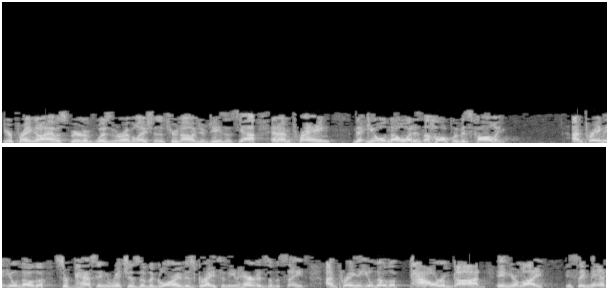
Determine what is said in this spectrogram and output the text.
You're praying that I have a spirit of wisdom and revelation and the true knowledge of Jesus. Yeah, and I'm praying that you will know what is the hope of His calling. I'm praying that you'll know the surpassing riches of the glory of His grace and the inheritance of the saints. I'm praying that you'll know the power of God in your life. You say, man,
